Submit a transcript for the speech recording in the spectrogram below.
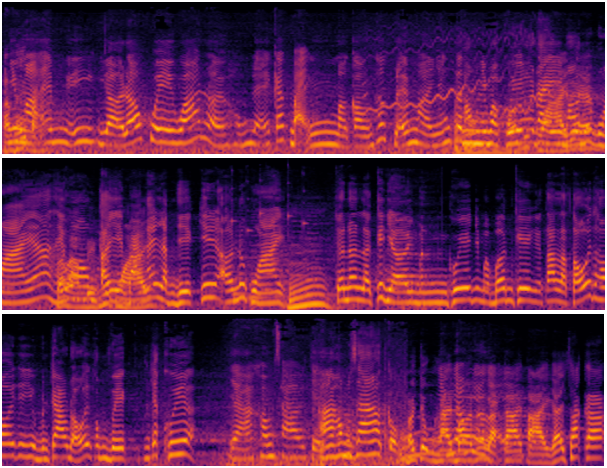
Anh nhưng mà bạn- em nghĩ giờ đó khuya quá rồi không lẽ các bạn mà còn thức để mà nhắn tin? Không nhưng mà khuya Ở đây mà ở nước ngoài á hiểu không? tại vì bạn ngoài. ấy làm việc chứ ở nước ngoài. Ừ. cho nên là cái giờ mình khuya nhưng mà bên kia người ta là tối thôi thì dù mình trao đổi công việc chắc khuya. Dạ không sao chị. À không sao cũng nói chung hai bên đó là trai tài gái sắc á.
